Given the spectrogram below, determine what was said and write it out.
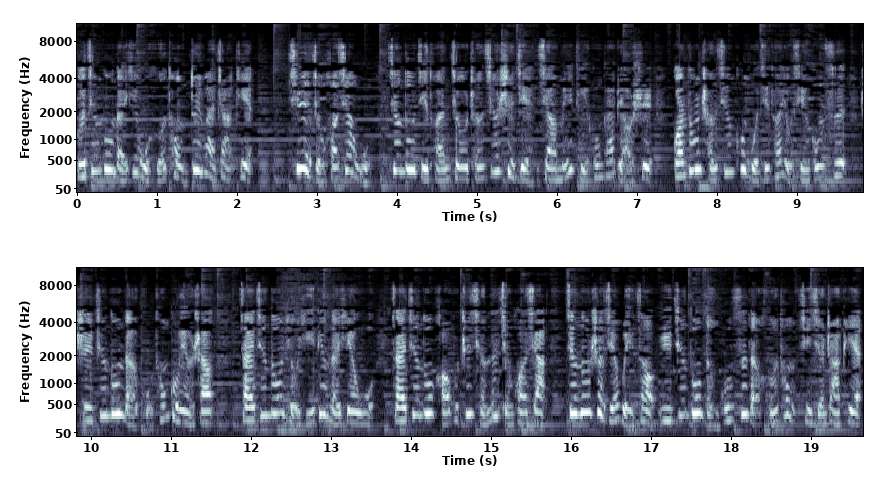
和京东的业务合同对外诈骗。七月九号下午，京东集团就澄清事件向媒体公开表示，广东澄清控股集团有限公司是京东的普通供应商，在京东有一定的业务，在京东毫不知情的情况下，京东涉嫌伪造与京东等公司的合同进行诈骗。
